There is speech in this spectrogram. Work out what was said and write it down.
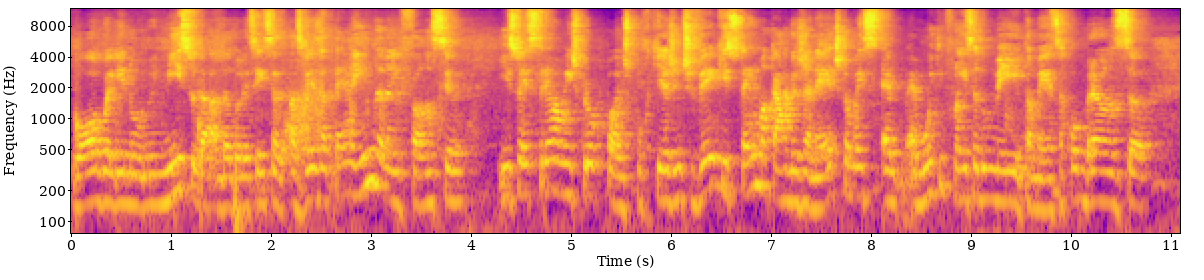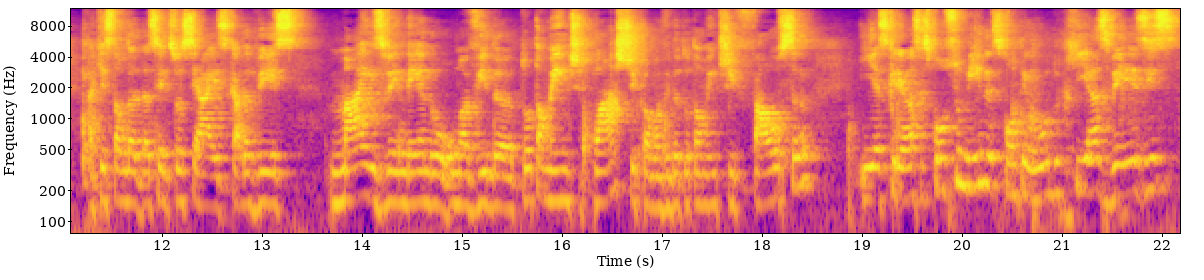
logo ali no, no início da, da adolescência, às vezes até ainda na infância. Isso é extremamente preocupante, porque a gente vê que isso tem uma carga genética, mas é, é muita influência do meio também, essa cobrança, a questão da- das redes sociais cada vez mais vendendo uma vida totalmente plástica, uma vida totalmente falsa, e as crianças consumindo esse conteúdo que às vezes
